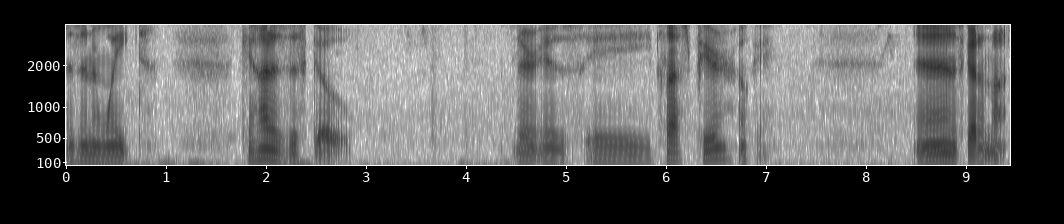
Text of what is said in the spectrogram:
as in in weight. Okay, how does this go? There is a clasp here. Okay. And it's got a knot.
